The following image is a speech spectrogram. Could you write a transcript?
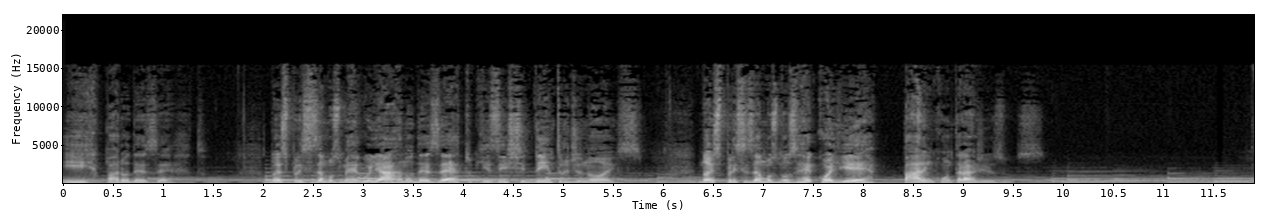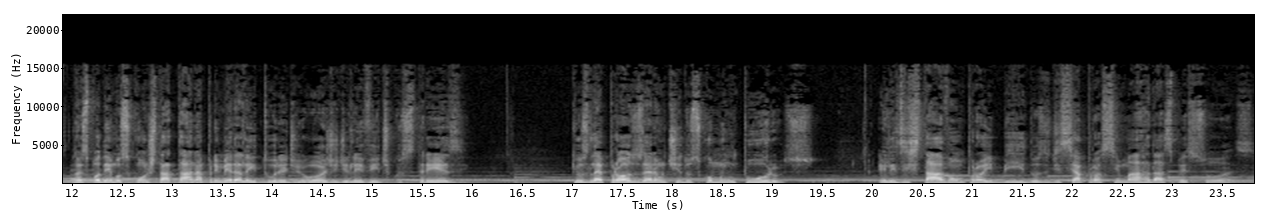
ir para o deserto. Nós precisamos mergulhar no deserto que existe dentro de nós. Nós precisamos nos recolher para encontrar Jesus. Nós podemos constatar na primeira leitura de hoje, de Levíticos 13, que os leprosos eram tidos como impuros. Eles estavam proibidos de se aproximar das pessoas.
